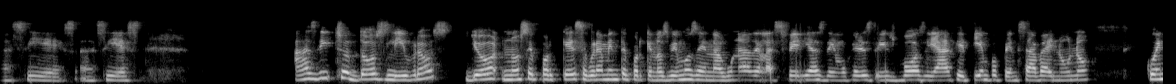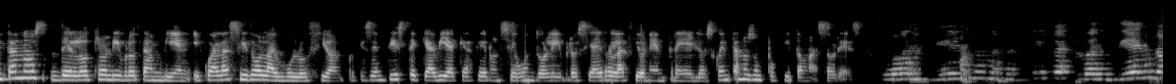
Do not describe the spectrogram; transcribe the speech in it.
Así es, así es. Has dicho dos libros. Yo no sé por qué, seguramente porque nos vimos en alguna de las ferias de Mujeres Dreams Boss ya hace tiempo pensaba en uno. Cuéntanos del otro libro también y cuál ha sido la evolución, porque sentiste que había que hacer un segundo libro, si hay relación entre ellos. Cuéntanos un poquito más sobre esto. Lo entiendo, lo entiendo.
